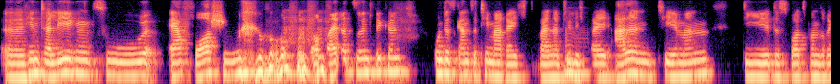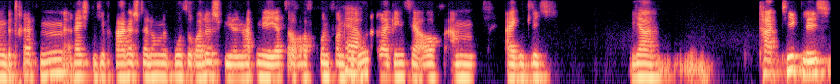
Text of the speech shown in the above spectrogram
äh, hinterlegen, zu erforschen und auch weiterzuentwickeln. Und das ganze Thema Recht, weil natürlich mhm. bei allen Themen, die das Sportsponsoring betreffen, rechtliche Fragestellungen eine große Rolle spielen. Hatten wir jetzt auch aufgrund von ja. Corona, da ging es ja auch ähm, eigentlich ja tagtäglich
